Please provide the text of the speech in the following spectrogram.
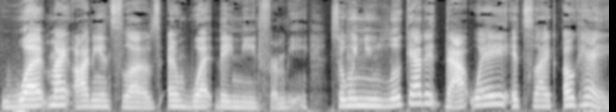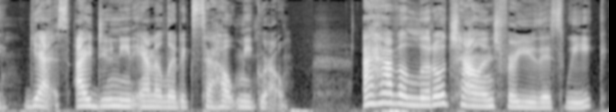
what my audience loves and what they need from me. So when you look at it that way, it's like, okay, yes, I do need analytics to help me grow. I have a little challenge for you this week,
